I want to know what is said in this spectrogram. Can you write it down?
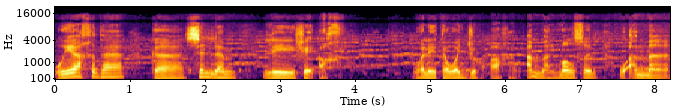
وياخذها كسلم لشيء آخر ولتوجه آخر. أما المنصب وأما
